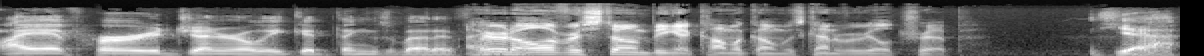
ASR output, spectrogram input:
I have heard generally good things about it. I heard Oliver Stone being at Comic Con was kind of a real trip. Yeah.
